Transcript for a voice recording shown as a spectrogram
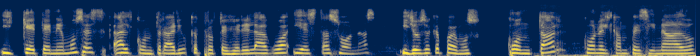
y que tenemos es al contrario que proteger el agua y estas zonas y yo sé que podemos contar con el campesinado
